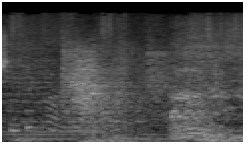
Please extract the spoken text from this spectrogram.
to the park.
